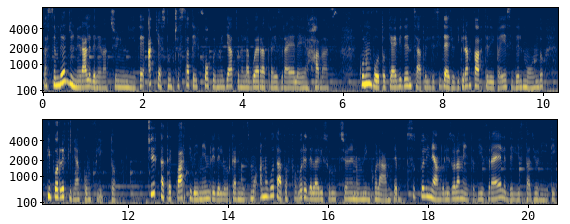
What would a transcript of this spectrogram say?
L'Assemblea generale delle Nazioni Unite ha chiesto un cessate il fuoco immediato nella guerra tra Israele e Hamas, con un voto che ha evidenziato il desiderio di gran parte dei paesi del mondo di porre fine al conflitto. Circa tre quarti dei membri dell'organismo hanno votato a favore della risoluzione non vincolante, sottolineando l'isolamento di Israele e degli Stati Uniti,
